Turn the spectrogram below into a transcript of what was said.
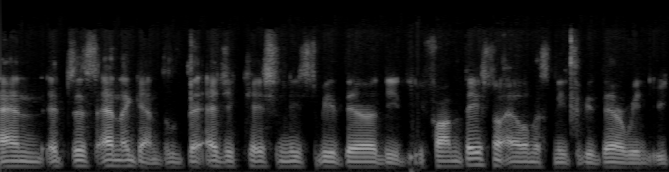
and it just and again the, the, education needs to be there. The, the foundational elements need to be there. We, we,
